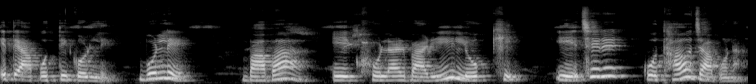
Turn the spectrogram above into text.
এতে আপত্তি করলে। বললে, বাবা, এই খোলার বাড়ি লক্ষ্মী। এ ছেড়ে কোথাও যাব না।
